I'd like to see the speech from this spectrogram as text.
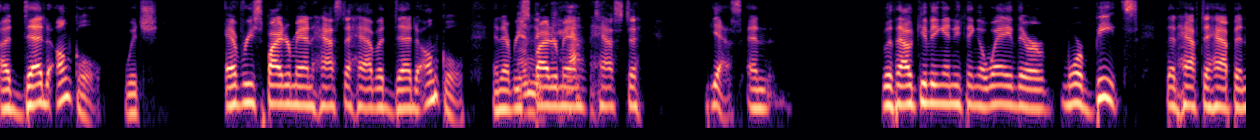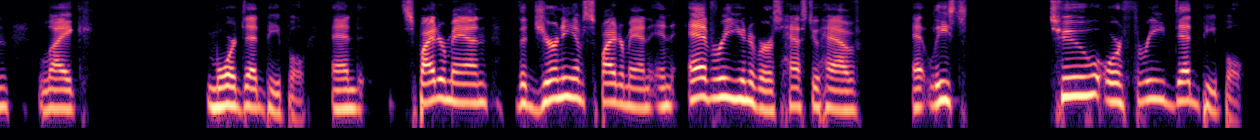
a dead uncle, which every Spider Man has to have a dead uncle, and every And Spider Man has to, yes, and without giving anything away, there are more beats that have to happen, like more dead people. And Spider Man, the journey of Spider Man in every universe has to have at least two or three dead people,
